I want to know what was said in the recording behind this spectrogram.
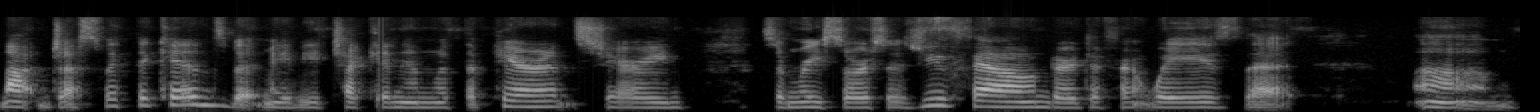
not just with the kids, but maybe checking in with the parents, sharing some resources you found or different ways that um,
